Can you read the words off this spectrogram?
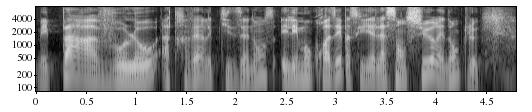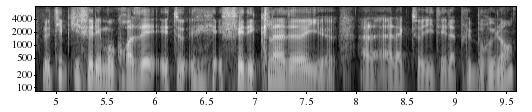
mais part à volo à travers les petites annonces et les mots croisés parce qu'il y a de la censure et donc le, le type qui fait les mots croisés fait des clins d'œil à, l'actualité la plus brûlante,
